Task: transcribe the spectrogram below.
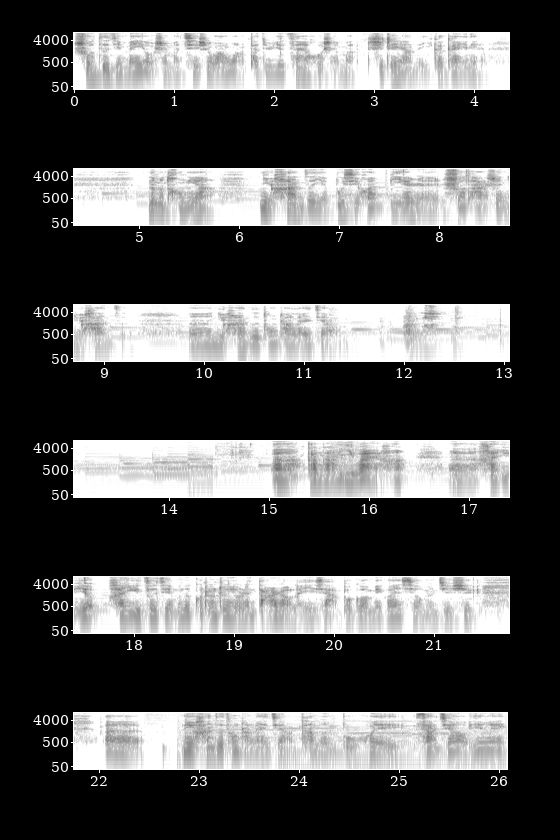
说自己没有什么，其实往往他就越在乎什么，是这样的一个概念。那么，同样，女汉子也不喜欢别人说她是女汉子。呃，女汉子通常来讲，呃，刚刚意外哈，呃，韩语有韩语做节目的过程中有人打扰了一下，不过没关系，我们继续。呃，女汉子通常来讲，她们不会撒娇，因为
